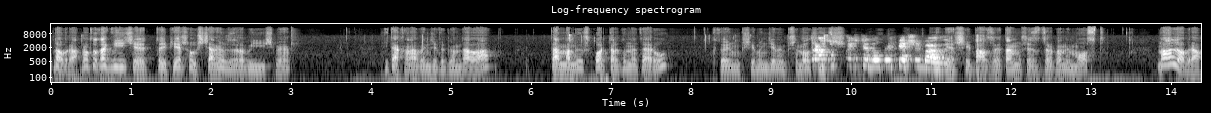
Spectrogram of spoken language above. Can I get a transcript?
Dobra, no to tak widzicie, tutaj pierwszą ścianę już zrobiliśmy. I tak ona będzie wyglądała. Tam mamy już portal do Netheru, którym się będziemy Od przenosić razu przejście do tej pierwszej bazy. pierwszej bazy. Tam już jest zrobiony most. No ale dobra.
